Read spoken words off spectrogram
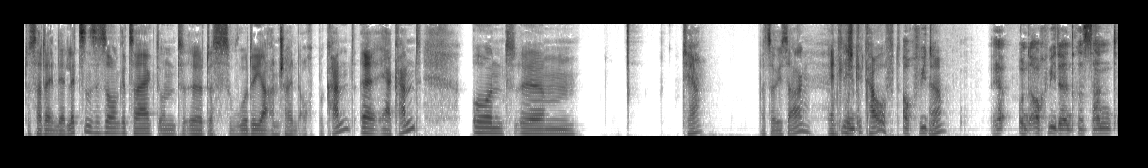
Das hat er in der letzten Saison gezeigt und äh, das wurde ja anscheinend auch bekannt, äh, erkannt. Und ähm, tja, was soll ich sagen? Endlich und gekauft. Auch wieder. Ja? ja? und auch wieder interessant.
